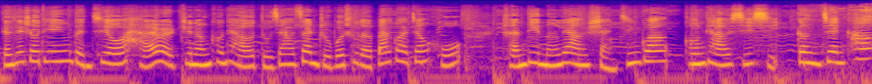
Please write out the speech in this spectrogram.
感谢收听本期由海尔智能空调独家赞助播出的《八卦江湖》，传递能量闪金光，空调洗洗更健康。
